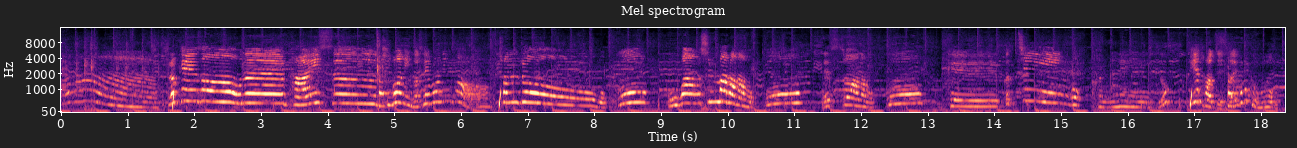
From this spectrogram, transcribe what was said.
아하. 이렇게 해서 오늘 바이스 두 번인가 세 번인가 천조 먹고 오광 신발 하나 먹고 S 하나 먹고 이렇게 다지? 나 이거밖에 못 먹었지.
